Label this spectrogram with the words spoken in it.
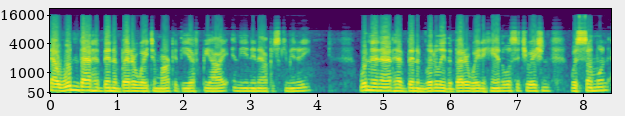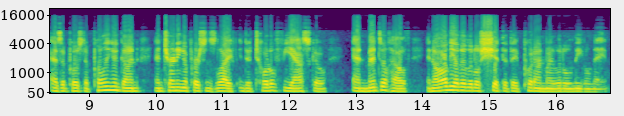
Now, wouldn't that have been a better way to market the FBI in the Indianapolis community? Wouldn't that have been literally the better way to handle a situation with someone as opposed to pulling a gun and turning a person's life into total fiasco and mental health and all the other little shit that they put on my little legal name?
